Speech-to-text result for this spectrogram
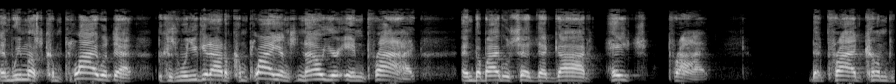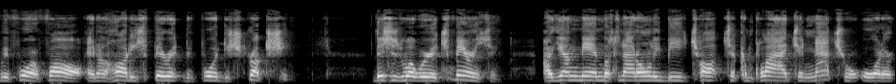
And we must comply with that because when you get out of compliance, now you're in pride. And the Bible says that God hates pride that pride comes before a fall and a haughty spirit before destruction. This is what we're experiencing. Our young men must not only be taught to comply to natural order,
